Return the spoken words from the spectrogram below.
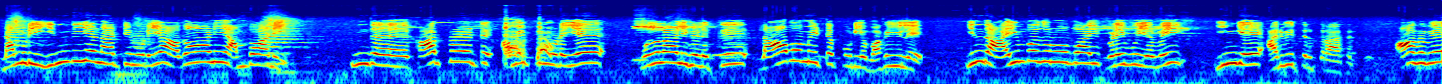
நம்முடைய இந்திய நாட்டினுடைய அதானி அம்பானி இந்த கார்ப்பரேட் அமைப்பினுடைய முதலாளிகளுக்கு லாபம் ஈட்டக்கூடிய வகையிலே இந்த ஐம்பது ரூபாய் விலை உயர்வை இங்கே அறிவித்திருக்கிறார்கள். ஆகவே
